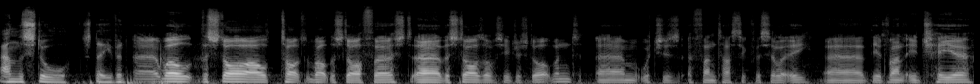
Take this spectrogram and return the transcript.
and the store, Stephen. Uh, well, the store, I'll talk about the store first. Uh, the store's obviously just opened, um, which is a fantastic facility. Uh, the advantage here,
